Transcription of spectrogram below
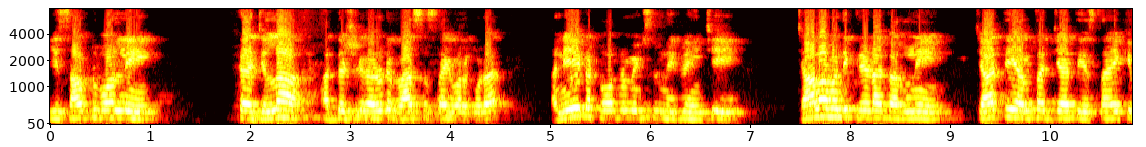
ఈ సాఫ్ట్బాల్ని ఇక్కడ జిల్లా అధ్యక్షుడిగా నుండి రాష్ట్ర స్థాయి వరకు కూడా అనేక టోర్నమెంట్స్ నిర్వహించి చాలామంది క్రీడాకారుల్ని జాతీయ అంతర్జాతీయ స్థాయికి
